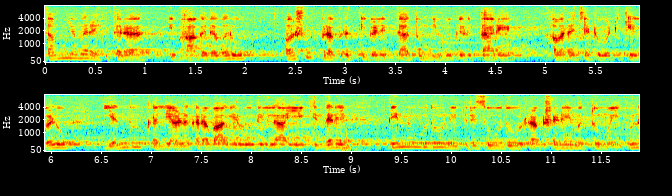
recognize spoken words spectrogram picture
ಸಂಯಮರಹಿತರ ವಿಭಾಗದವರು ಪಶು ಪ್ರವೃತ್ತಿಗಳಿಂದ ತುಂಬಿ ಹೋಗಿರುತ್ತಾರೆ. ಅವರ ಚಟುವಟಿಕೆಗಳು ಎಂದೂ ಕಲ್ಯಾಣಕರವಾಗಿರುವುದಿಲ್ಲ, ಏಕೆಂದರೆ ತಿನ್ನುವುದು, ನಿದ್ರಿಸುವುದು, ರಕ್ಷಣೆ ಮತ್ತು ಮೈಥುನ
